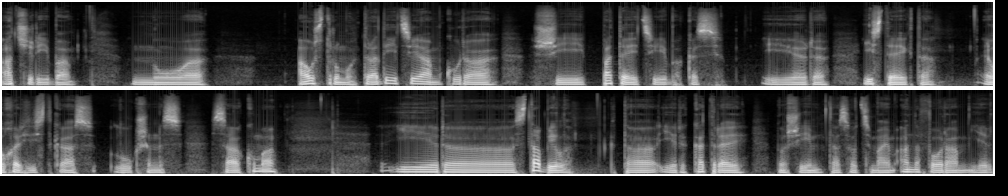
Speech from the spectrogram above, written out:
atšķirībā no austrumu tradīcijām, kurā šī pateicība, kas ir izteikta euharistiskās lūkšanas sākumā, ir stabila. Tā ir katrai no šīm tā saucamajām anaforām, jeb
